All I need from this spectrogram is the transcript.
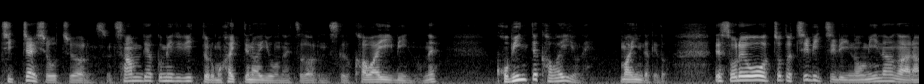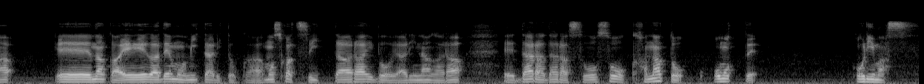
ちっちゃい焼酎あるんですよ。300ml も入ってないようなやつがあるんですけど、可愛い瓶のね。小瓶って可愛いよね。まあいいんだけど。で、それをちょっとちびちび飲みながら、えー、なんか映画でも見たりとか、もしくはツイッターライブをやりながら、えー、だらだら過ごそうかなと思っております。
